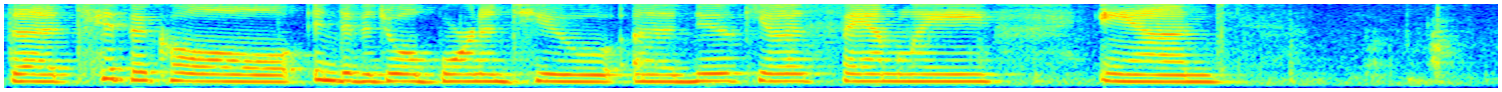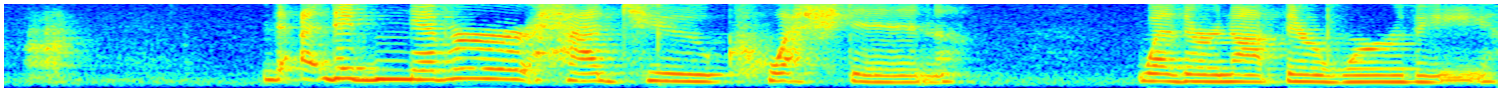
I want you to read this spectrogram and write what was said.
the typical individual born into a nucleus family, and they've never had to question whether or not they're worthy.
